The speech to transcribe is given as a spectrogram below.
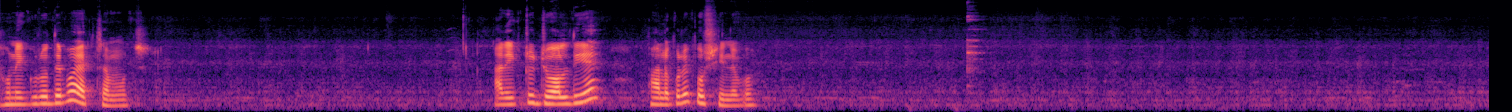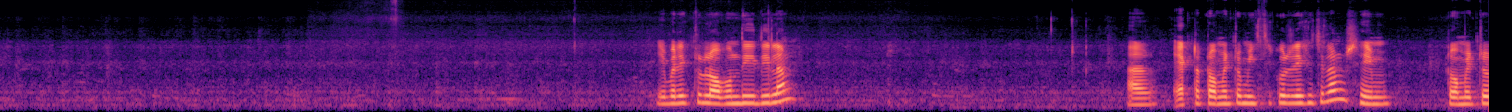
ধনে গুঁড়ো দেবো এক চামচ। আর একটু জল দিয়ে ভালো করে কষিয়ে নেব। এবার একটু লবণ দিয়ে দিলাম। আর একটা টমেটো মিক্সি করে রেখেছিলাম, সেই টমেটো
